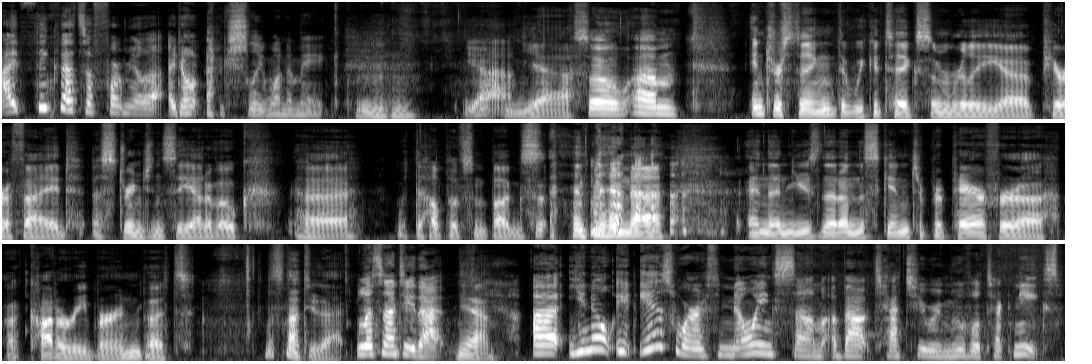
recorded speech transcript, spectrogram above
I think that's a formula I don't actually want to make. Yeah. Yeah. So, um, interesting that we could take some really uh, purified astringency out of oak uh, with the help of some bugs, and then uh, and then use that on the skin to prepare for a, a cautery burn. But let's not do that. Let's not do that. Yeah. Uh, you know, it is worth knowing some about tattoo removal techniques,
